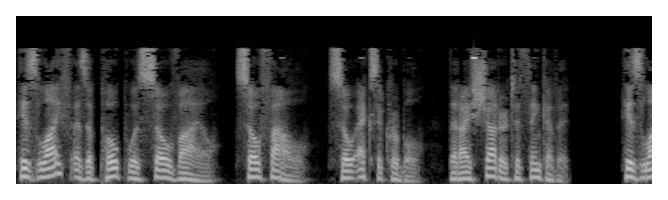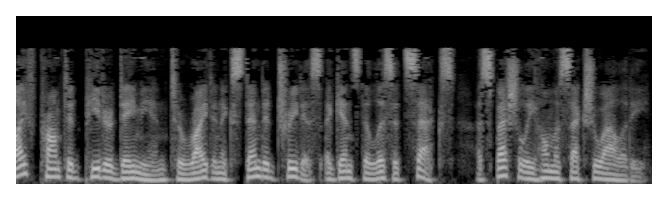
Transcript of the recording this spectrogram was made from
His life as a pope was so vile, so foul, so execrable, that I shudder to think of it. His life prompted Peter Damian to write an extended treatise against illicit sex, especially homosexuality.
